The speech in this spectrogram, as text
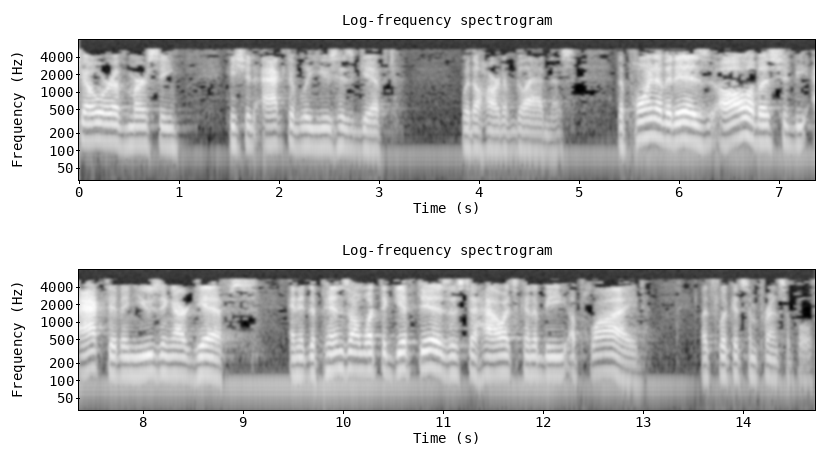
shower of mercy, he should actively use his gift with a heart of gladness. The point of it is, all of us should be active in using our gifts. And it depends on what the gift is as to how it's going to be applied. Let's look at some principles.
